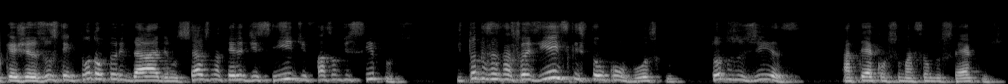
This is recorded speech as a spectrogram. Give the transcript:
porque Jesus tem toda a autoridade nos céus e na terra, disse, ide, façam discípulos de todas as nações, e eis que estou convosco todos os dias, até a consumação dos séculos.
